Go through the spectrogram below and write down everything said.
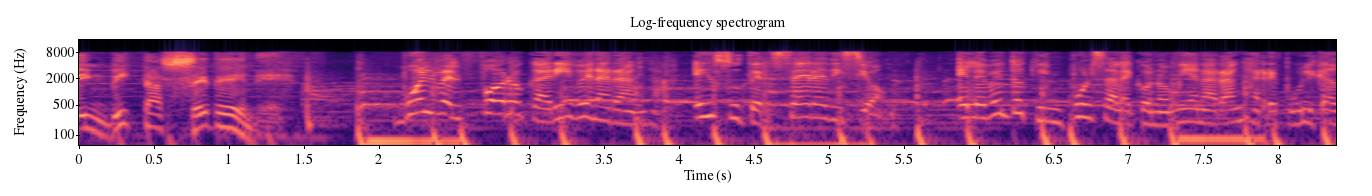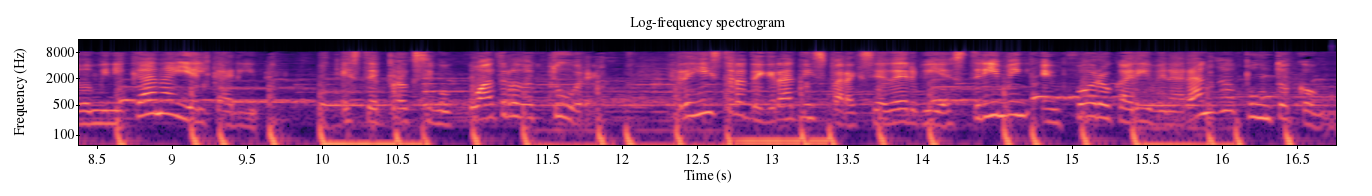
Invita CDN. Vuelve el Foro Caribe Naranja en su tercera edición. El evento que impulsa la economía naranja en República Dominicana y el Caribe este próximo 4 de octubre. Regístrate gratis para acceder vía streaming en forocaribenaranja.com.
